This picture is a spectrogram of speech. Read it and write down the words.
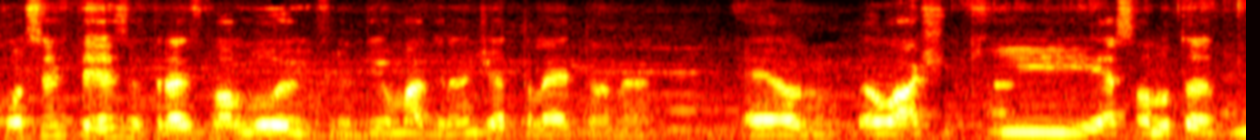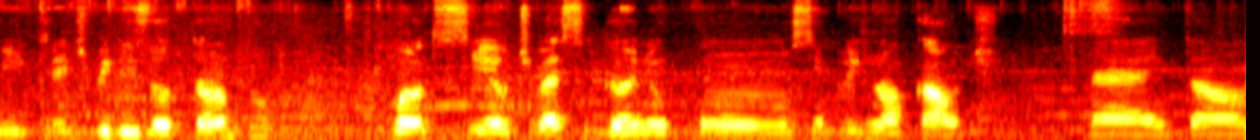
Com certeza, traz valor. Eu enfrentei uma grande atleta, né? É, eu, eu, acho que essa luta me credibilizou tanto quanto se eu tivesse ganho com um simples nocaute. Né? Então,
